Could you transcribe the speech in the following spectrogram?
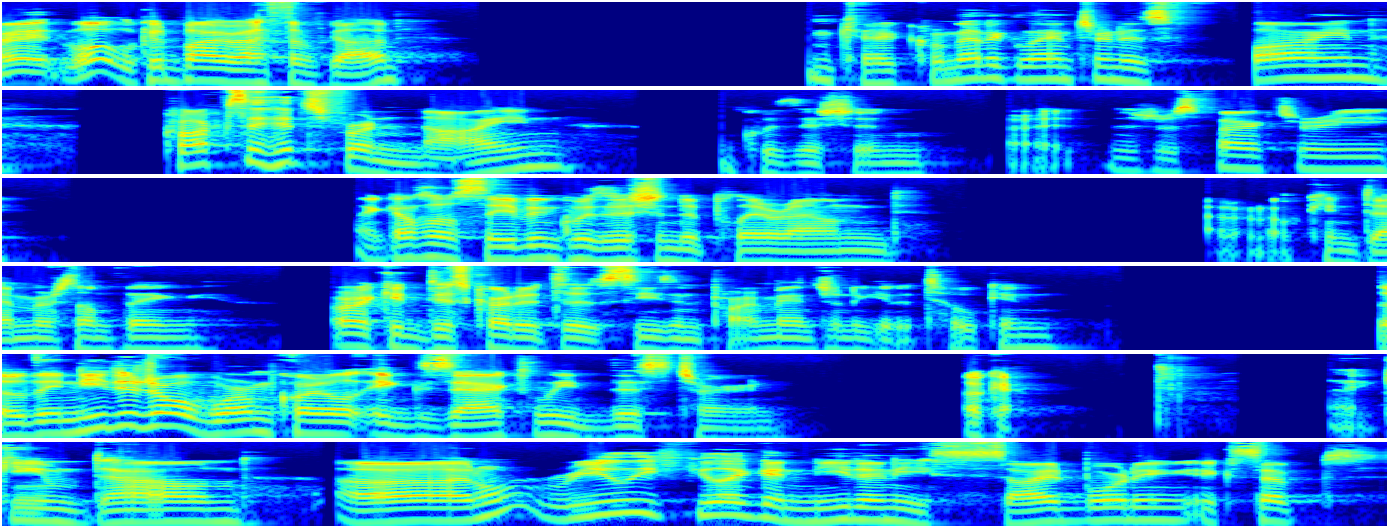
Alright, well, goodbye, Wrath of God. Okay, Chromatic Lantern is fine. Kroxa hits for 9. Inquisition. Alright, Mishra's Factory. I guess I'll save Inquisition to play around, I don't know, Condemn or something. Or I can discard it to Season Pyromancer to get a token. So they need to draw Wurmcoil exactly this turn. Okay. That game down. Uh, I don't really feel like I need any sideboarding except...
